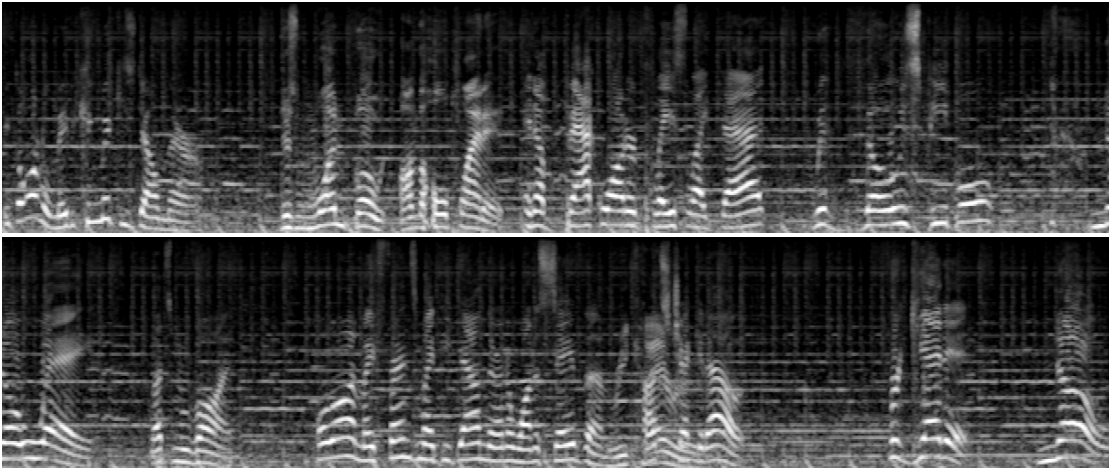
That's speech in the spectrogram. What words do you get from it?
Hey, Donald, maybe King Mickey's down there There's one boat on the whole planet. in a backwater place like that with those people. No way. Let's move on. Hold on, my friends might be down there and I want to save them. Rikairu. Let's check it out. Forget it. No.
